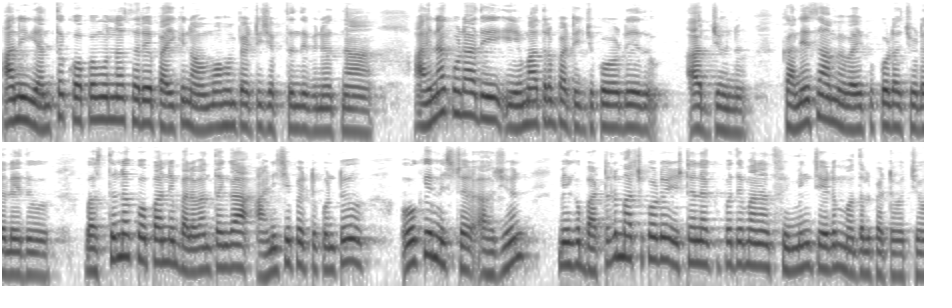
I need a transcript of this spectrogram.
అని ఎంత కోపం ఉన్నా సరే పైకి నవమోహం పెట్టి చెప్తుంది వినూత్న. అయినా కూడా అది ఏమాత్రం పట్టించుకోలేదు అర్జున్. కనీసం ఆమె వైపు కూడా చూడలేదు. వస్తున్న కోపాన్ని బలవంతంగా అణిచిపెట్టుకుంటూ ఓకే మిస్టర్ అర్జున్ మీకు బట్టలు మార్చుకోవడం ఇష్టం లేకపోతే మనం స్విమ్మింగ్ చేయడం మొదలు పెట్టవచ్చు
